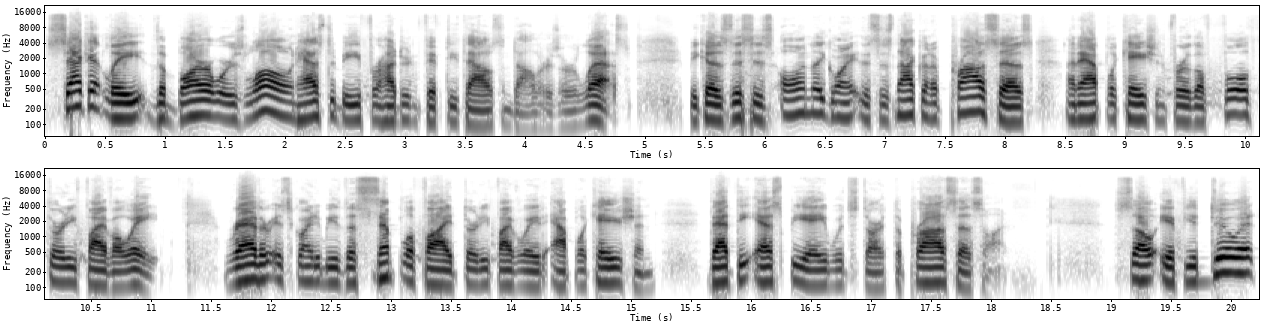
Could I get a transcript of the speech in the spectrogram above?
Secondly, the borrower's loan has to be for $150,000 or less because this is only going this is not going to process an application for the full 3508. Rather, it's going to be the simplified 3508 application that the SBA would start the process on. So if you do it,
